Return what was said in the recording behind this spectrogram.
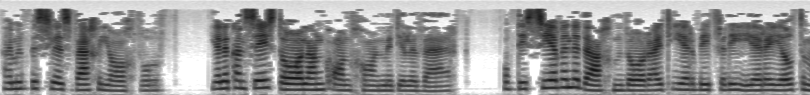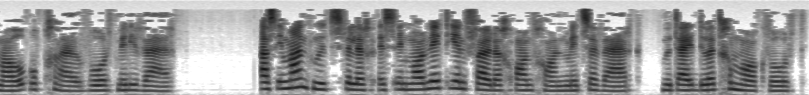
Hij moet beslis weggejaag word. Jelle kan zes dagen lang aangaan met jullie werk. Op die zevende dag moet daar uit eerbied vir die Heere heeltemal opgehou word met die werk. Als iemand moedsvullig is en maar net eenvoudig aangaan met zijn werk, moet hij doodgemaak worden.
